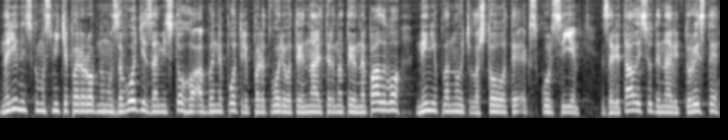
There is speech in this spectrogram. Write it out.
На Рівненському сміттєпереробному заводі, замість того, аби непотріб перетворювати на альтернативне паливо, нині планують влаштовувати екскурсії. Завітали сюди навіть туристи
